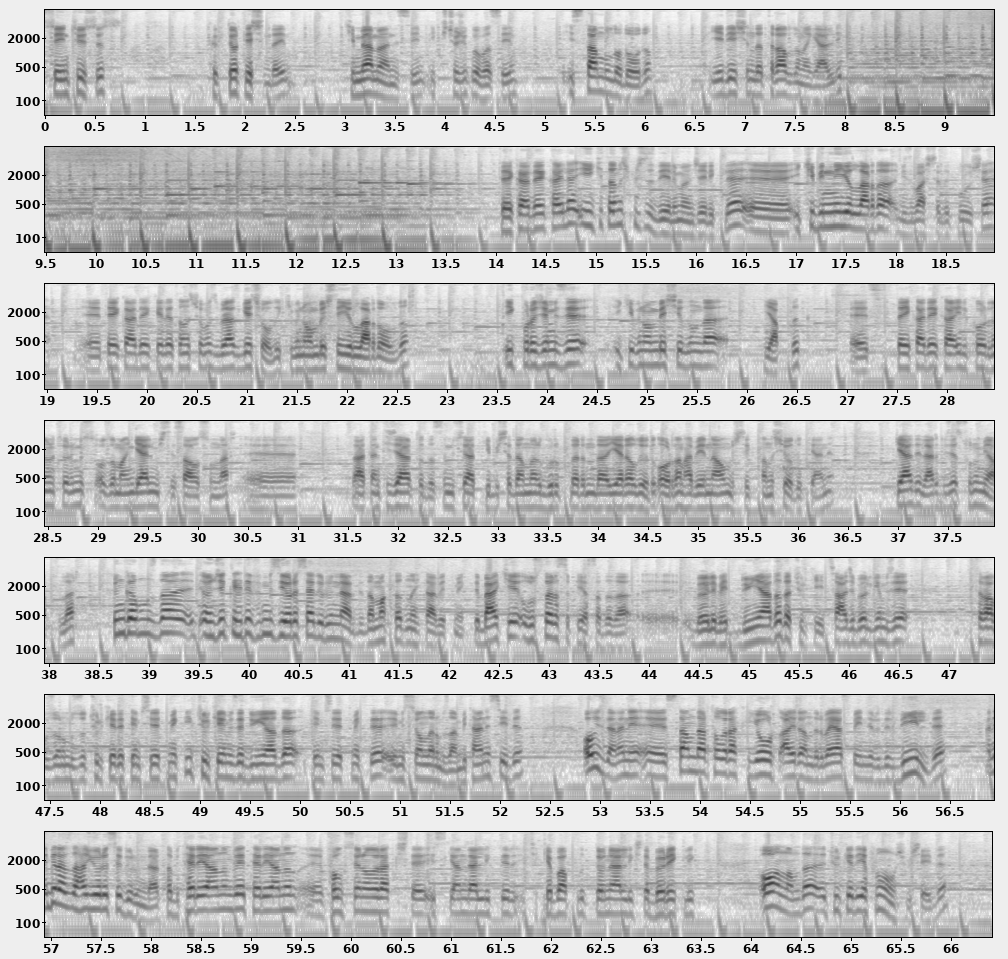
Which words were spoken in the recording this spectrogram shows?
Hüseyin Tüysüz. 44 yaşındayım. Kimya mühendisiyim. İki çocuk babasıyım. İstanbul'da doğdum. 7 yaşında Trabzon'a geldik. TKDK ile iyi ki tanışmışız diyelim öncelikle. Ee, 2000'li yıllarda biz başladık bu işe. Ee, TKDK ile tanışmamız biraz geç oldu. 2015'li yıllarda oldu. İlk projemizi 2015 yılında yaptık. Ee, TKDK il koordinatörümüz o zaman gelmişti sağ olsunlar. Ee, zaten ticaret odası, müsiat gibi iş adamları gruplarında yer alıyorduk. Oradan haberini almıştık, tanışıyorduk yani. Geldiler, bize sunum yaptılar. Ürün gamımızda öncelikle hedefimiz yöresel ürünlerdi, damak tadına hitap etmekti. Belki uluslararası piyasada da e, böyle bir, dünyada da Türkiye'yi, sadece bölgemize Trabzon'umuzu Türkiye'de temsil etmek değil, Türkiye'mizi dünyada temsil etmek de misyonlarımızdan bir tanesiydi. O yüzden hani e, standart olarak yoğurt, ayrandır, beyaz peynirdir değil de hani biraz daha yöresel ürünler. Tabii tereyağının ve tereyağının e, fonksiyon olarak işte İskenderliktir, işte kebaplık, dönerlik, işte böreklik o anlamda e, Türkiye'de yapılmamış bir şeydi.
